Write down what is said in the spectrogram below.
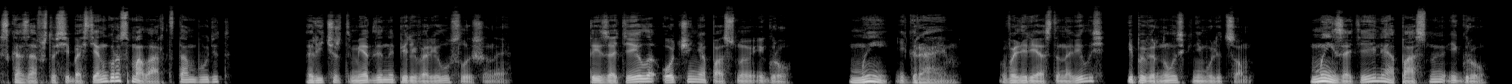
Сказав, что Себастьян Гроссмаларт там будет. Ричард медленно переварил услышанное. Ты затеяла очень опасную игру. Мы играем. Валерия остановилась и повернулась к нему лицом. Мы затеяли опасную игру.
